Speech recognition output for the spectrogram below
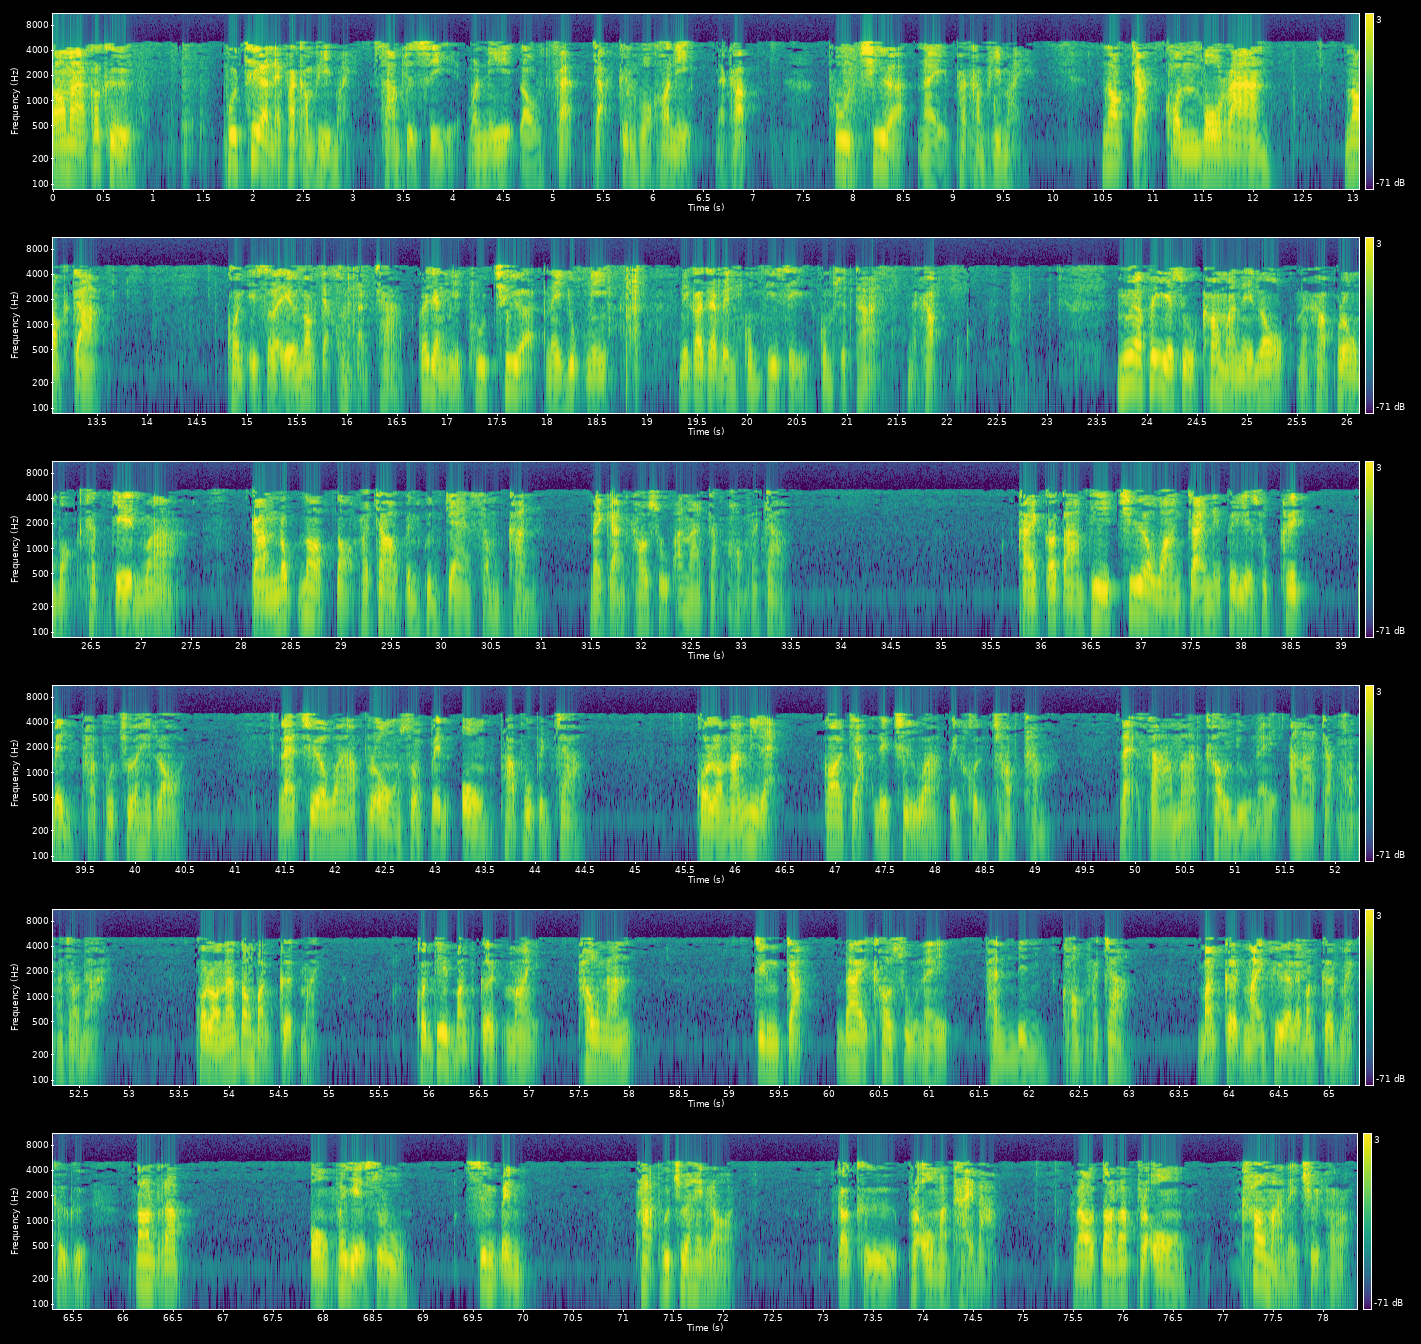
ต่อมาก็คือผู้เชื่อในพระคัมภีร์ใหม่สามจุดสี่วันนี้เราจะขึ้นหัวข้อนี้นะครับ ผู้เชื่อในพระคัมภีร์ใหม่ นอกจากคนโบราณ นอกจากคนอิสราเอล นอกจากคนต่างชาติ ก็ยังมีผู้เชื่อในยุคนี้ นี่ก็จะเป็นกลุ่มที่สี่กลุ่มสุดท้ายนะครับ เมื่อพระเยซูเข้ามาในโลกนะครับ พระองค์บอกชัดเจนว่าการนบนอบต่อพระเจ้าเป็นกุญแจสำคัญในการเข้าสู่อาณาจักรของพระเจ้า ใครก็ตามที่เชื่อวางใจในพระเยซูคริสต์เป็นพระผู้ช่วยให้รอด และเชื่อว่าพระองค์ทรงเป็นองค์พระผู้เป็นเจ้า คนเหล่านั้นนี่แหละ ก็จะได้ชื่อว่าเป็นคนชอบธรรม และสามารถเข้าอยู่ในอาณาจักรของพระเจ้าได้ คนเหล่านั้นต้องบังเกิดใหม่ คนที่บังเกิดใหม่ เท่านั้นจึงจะได้เข้าสู่ในแผ่นดินของพระเจ้า บังเกิดใหม่คืออะไร บังเกิดใหม่ก็คือ ต้อนรับองค์พระเยซู ซึ่งเป็นพระผู้ช่วยให้รอด ก็คือพระองค์มาไถ่บาป เราต้อนรับพระองค์เข้ามาในชีวิตของเรา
